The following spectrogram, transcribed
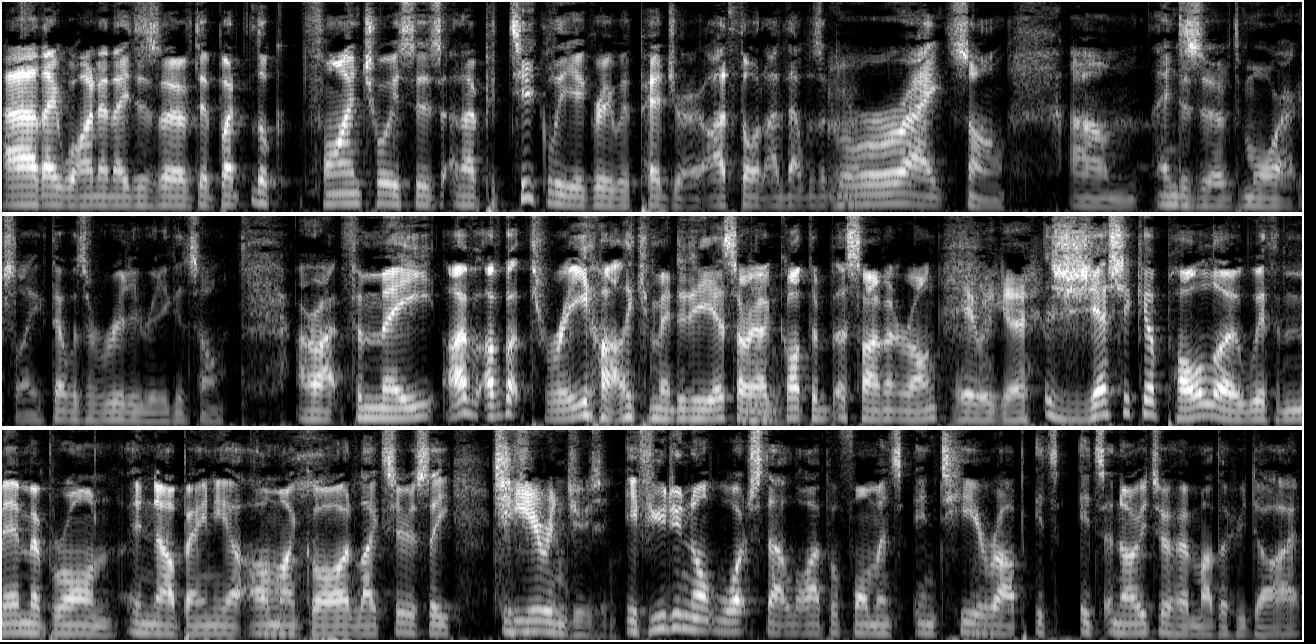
uh, they won and they deserved it. But look, fine choices, and I particularly agree with Pedro. I thought uh, that was a great song um, and deserved more, actually. That was a really, really good song. All right, for me, I've, I've got three highly commended here. Sorry, I got the assignment wrong. Here we go. Jessica Polo with Memebron in Albania. Oh, my oh. God. Like, seriously. Tear inducing. if you do not watch that live performance and tear mm. up, it's it's an ode to her mother who died,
